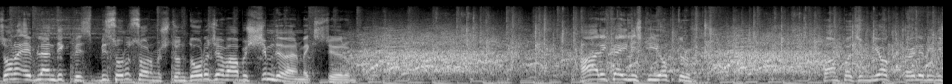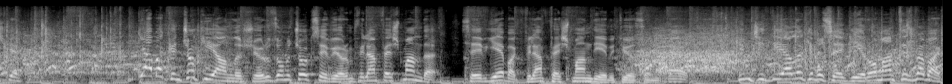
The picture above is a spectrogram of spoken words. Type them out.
sonra evlendik biz. Bir soru sormuştun. Doğru cevabı şimdi vermek istiyorum. Harika ilişki yoktur. Pampacım yok öyle bir ilişki. Ya bakın çok iyi anlaşıyoruz. Onu çok seviyorum filan feşman da. Sevgiye bak filan feşman diye bitiyor sonu. Evet. Kim ciddiye alır ki bu sevgiyi? Romantizme bak.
